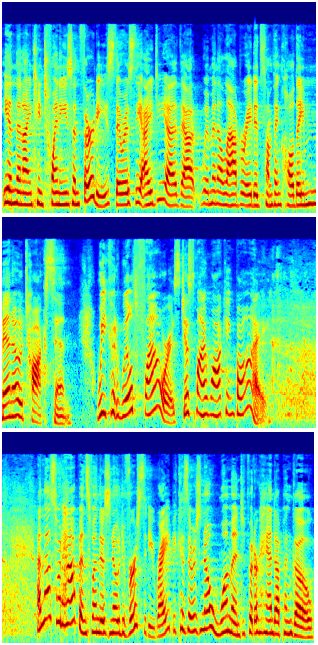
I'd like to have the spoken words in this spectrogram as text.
in the 1920s and 30s, there was the idea that women elaborated something called a menotoxin. We could wilt flowers just by walking by. and that's what happens when there's no diversity, right? Because there's no woman to put her hand up and go,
